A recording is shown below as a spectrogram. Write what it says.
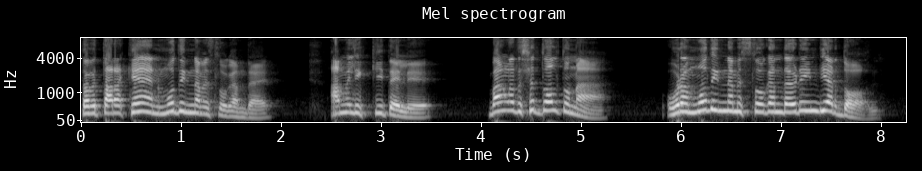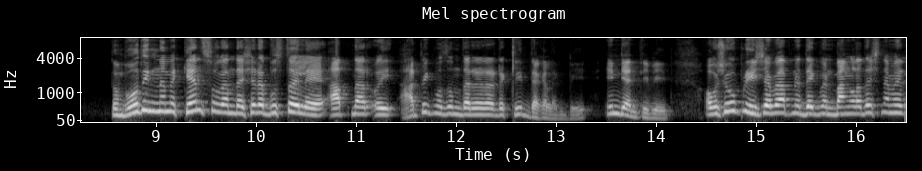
তবে তারা কেন মোদির নামে স্লোগান দেয়? লীগ কি তাইলে? বাংলাদেশের দল তো না। ওরা মোদির নামে স্লোগান দেয়, ওটা ইন্ডিয়ার দল। তো মোদির নামে কেন স্লোগান দেয় সেটা বুঝতে হইলে আপনার ওই হার্পিক মজুমদারের একটা ক্লিপ দেখা লাগবে ইন্ডিয়ান টিভি অবশ্য উপরি হিসাবে আপনি দেখবেন বাংলাদেশ নামের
